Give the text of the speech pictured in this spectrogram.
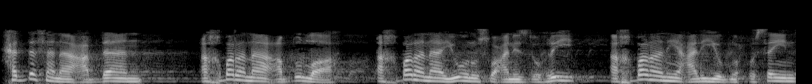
حدثنا عبدان أخبرنا عبد الله أخبرنا يونس عن الزهري أخبرني علي بن حسين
